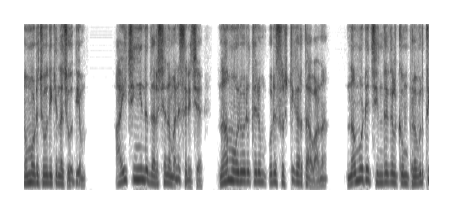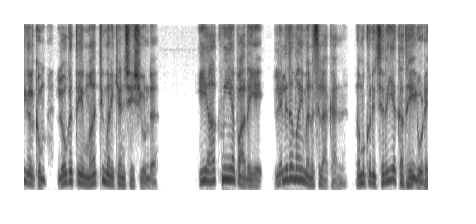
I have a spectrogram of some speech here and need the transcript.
നമ്മോട് ചോദിക്കുന്ന ചോദ്യം. ഐച്ചിങ്ങിന്റെ ദർശനമനുസരിച്ച് നാം ഓരോരുത്തരും ഒരു സൃഷ്ടികർത്താവാണ്. നമ്മുടെ ചിന്തകൾക്കും പ്രവൃത്തികൾക്കും ലോകത്തെ മാറ്റിമറിക്കാൻ ശേഷിയുണ്ട്. ഈ ആത്മീയ പാതയെ ലളിതമായി മനസ്സിലാക്കാൻ നമുക്കൊരു ചെറിയ കഥയിലൂടെ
